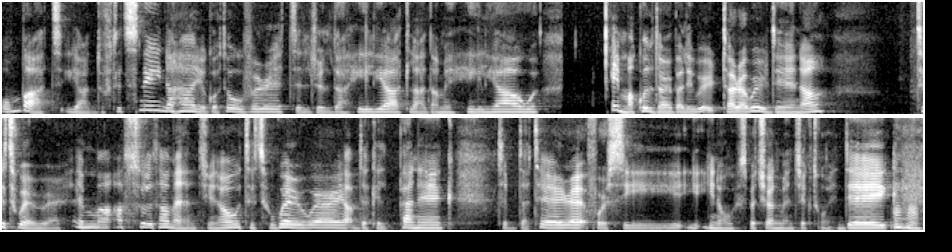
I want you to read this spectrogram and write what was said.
U mbagħad jgħaddu ftit snin, aha, you got over it, il-ġilda ħilja, l-għadam iħħiljaw, Imma kull darba li tara wirdiena titwerwer, imma assolutament, you know, titwerwer, jaqbdek il-panic, tibda tereq, forsi, you know, specialment jek tkun ħdejk, mhm.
